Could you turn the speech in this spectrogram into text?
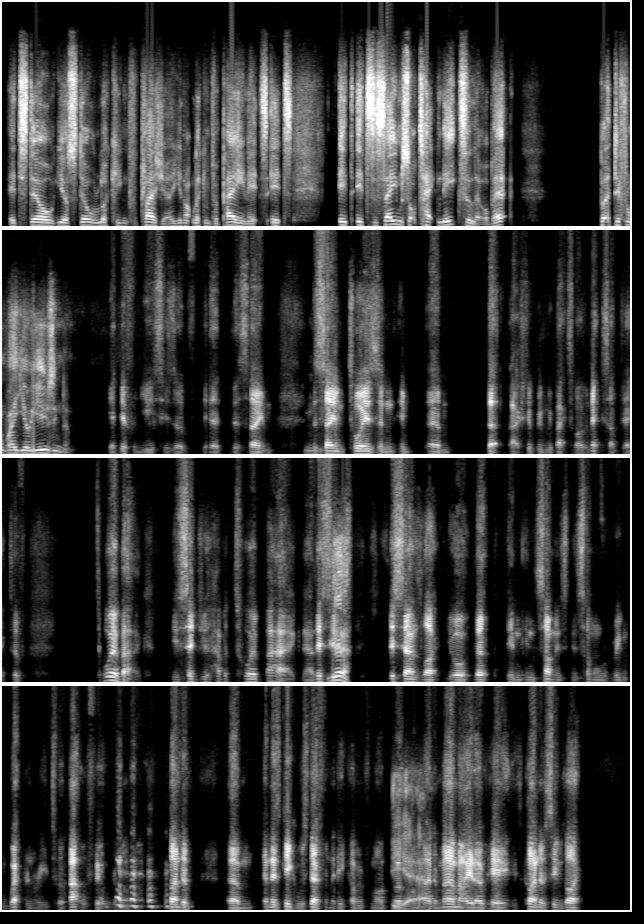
It's still you're still looking for pleasure. You're not looking for pain. It's it's it, it's the same sort of techniques a little bit, but a different way you're using them yeah, different uses of yeah, the same mm. the same toys and um, that actually bring me back to my next subject of toy bag. You said you have a toy bag. Now this yeah. is this sounds like you're that in in some instances someone would bring weaponry to a battlefield and kind of um, and there's giggles definitely coming from our, yeah. our Madam Mermaid over here. It kind of seems like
